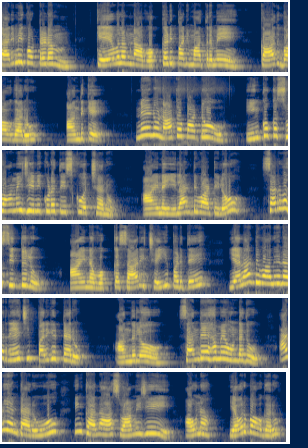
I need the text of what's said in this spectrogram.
తరిమి కొట్టడం కేవలం నా ఒక్కడి పని మాత్రమే కాదు బావగారు. అందుకే నేను నాతో పాటు ఇంకొక స్వామీజీని కూడా తీసుకువచ్చాను. ఆయన ఇలాంటి వాటిలో సర్వసిద్ధులు. ఆయన ఒక్కసారి చెయ్యి పడితే ఎలాంటి వాళ్ళైనా రేచి పరిగెట్టారు. అందులో సందేహమే ఉండదు అని అంటారు. ఇంకా అలా స్వామీజీ. అవునా? ఎవరు బావగారు?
